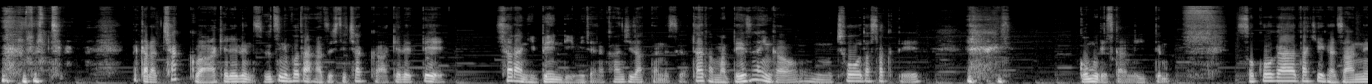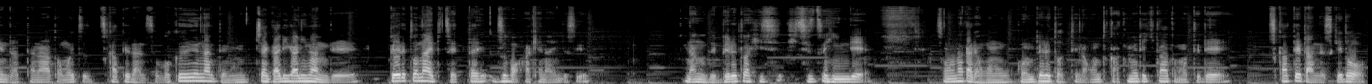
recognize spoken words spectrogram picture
だからチャックは開けれるんです。普通にボタン外してチャック開けれて、さらに便利みたいな感じだったんですよ。ただまあデザインが超ダサくて ゴムですからね、言っても。そこがだけが残念だったなと思いつつ使ってたんですよ。僕なんてめっちゃガリガリなんで、ベルトないと絶対ズボン履けないんですよ。なのでベルトは必須品で、その中でこのゴムベルトっていうのは本当革命的だと思ってて、使ってたんですけど、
